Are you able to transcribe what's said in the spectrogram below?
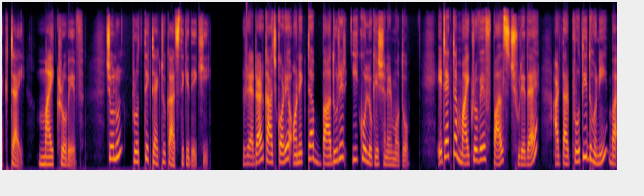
একটাই, মাইক্রোওয়েভ। চলুন প্রত্যেকটা একটু কাজ থেকে দেখি। রেডার কাজ করে অনেকটা বাদুরের ইকো লোকেশনের মতো। এটা একটা মাইক্রোওয়েভ পালস ছুড়ে দেয় আর তার প্রতিধ্বনি বা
